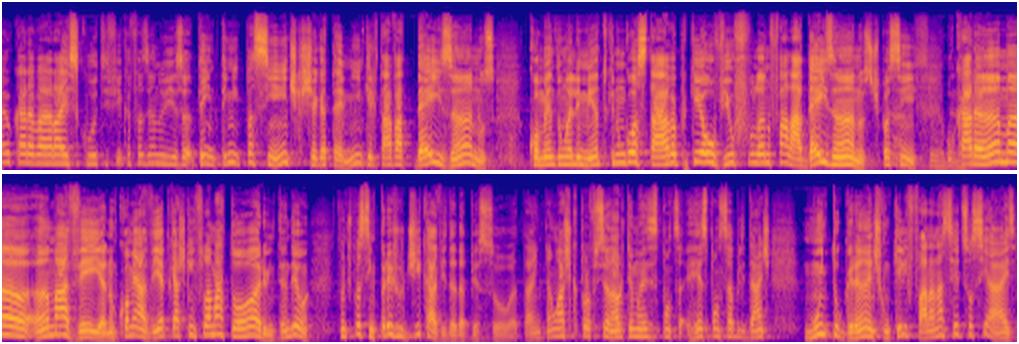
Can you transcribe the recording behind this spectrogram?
Aí o cara vai lá, escuta e fica fazendo isso. Tem, tem paciente que chega até mim que ele estava há 10 anos comendo um alimento que não gostava porque ouviu fulano falar. 10 anos. Tipo assim, ah, o né? cara ama, ama aveia, não come aveia porque acha que é inflamatório, entendeu? Então, tipo assim, prejudica a vida da pessoa, tá? Então, acho que o profissional tem uma responsa responsabilidade muito grande com o que ele fala nas redes sociais.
